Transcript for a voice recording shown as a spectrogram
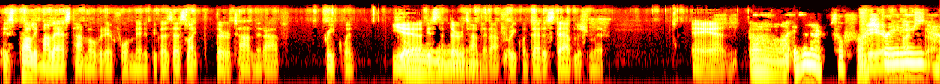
it's probably my last time over there for a minute because that's like the third time that I've frequent. Yeah, oh. it's the third time that I frequent that establishment. And oh, isn't that so frustrating? So.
